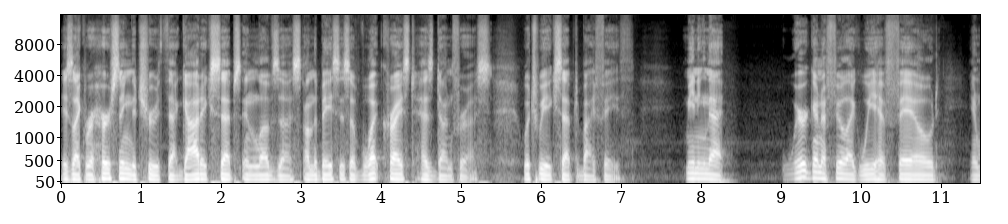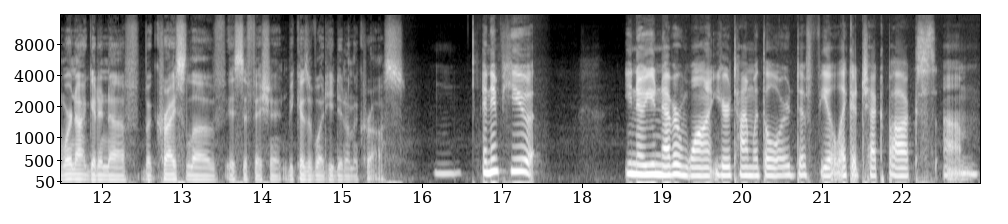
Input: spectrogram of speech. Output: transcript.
is like rehearsing the truth that God accepts and loves us on the basis of what Christ has done for us, which we accept by faith. Meaning that we're going to feel like we have failed and we're not good enough, but Christ's love is sufficient because of what he did on the cross. And if you, you know, you never want your time with the Lord to feel like a checkbox um,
